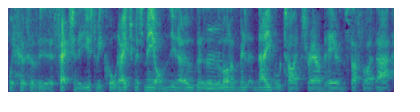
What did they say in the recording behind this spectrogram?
we affectionately used to be called HMS Meon. You know, because there's mm. a lot of naval types around here and stuff like that.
